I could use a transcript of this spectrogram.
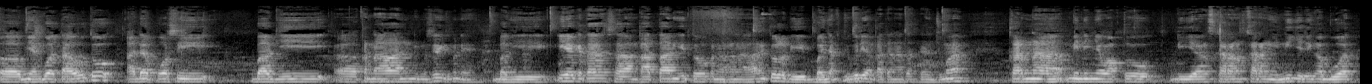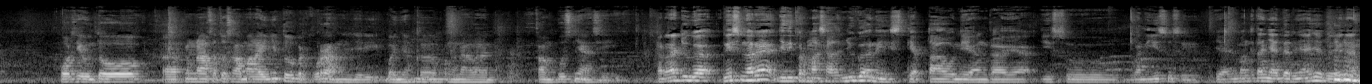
em, yang gua tahu tuh ada porsi bagi eh, kenalan maksudnya gimana ya? Bagi iya kita seangkatan gitu kenal-kenalan itu lebih banyak juga di angkatan atas kan. Cuma karena minimnya waktu di yang sekarang-sekarang ini jadi nggak buat porsi untuk eh, kenal satu sama lainnya tuh berkurang jadi banyak ke pengenalan kampusnya sih Karena juga ini sebenarnya jadi permasalahan juga nih setiap tahun yang kayak isu bukan isu sih. Ya emang kita nyadarnya aja tuh ya kan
